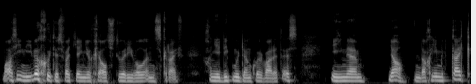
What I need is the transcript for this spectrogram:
Maar as die nuwe goed is wat jy in jou geldstorie wil inskryf, gaan jy diep moet dink oor wat dit is. En ehm um, ja, en dan gaan jy moet kyk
